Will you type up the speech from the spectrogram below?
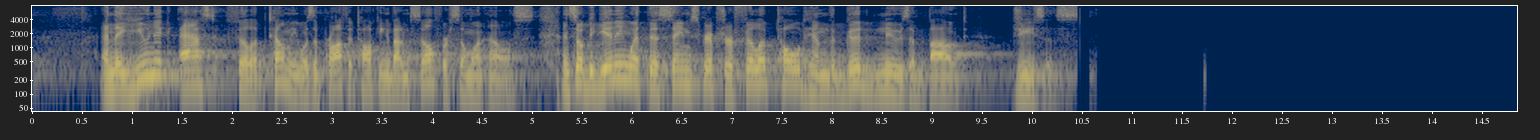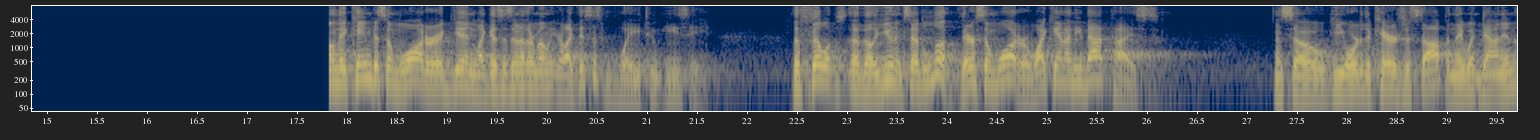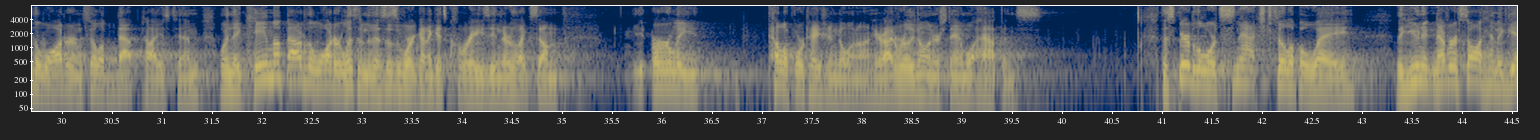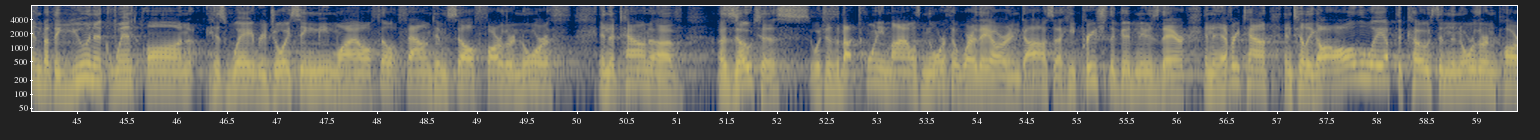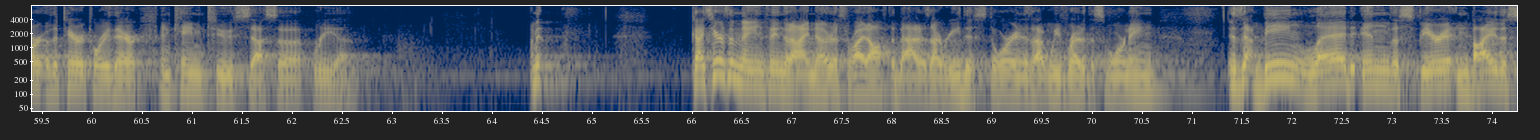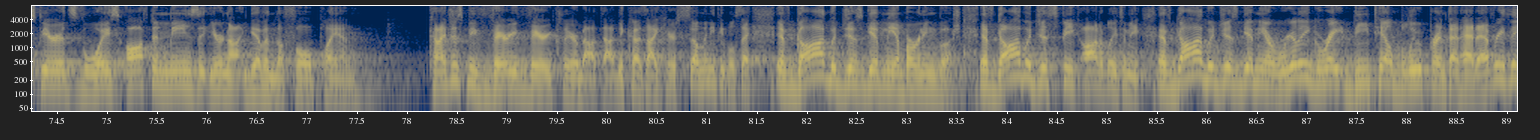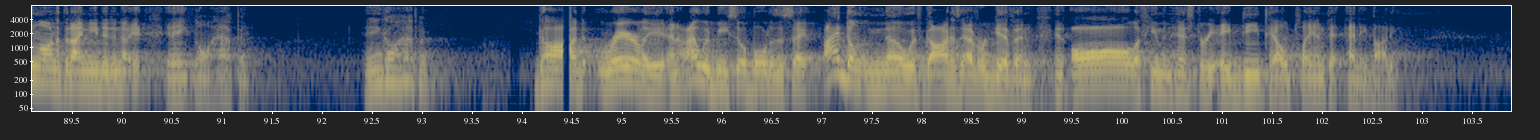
And the eunuch asked Philip, Tell me, was the prophet talking about himself or someone else? And so, beginning with this same scripture, Philip told him the good news about Jesus. When they came to some water, again, like this is another moment you're like, this is way too easy. The, Philip, uh, the eunuch said, Look, there's some water. Why can't I be baptized? And so he ordered the carriage to stop, and they went down into the water, and Philip baptized him. When they came up out of the water, listen to this, this is where it kind of gets crazy, and there's like some early teleportation going on here. I really don't understand what happens. The Spirit of the Lord snatched Philip away. The eunuch never saw him again, but the eunuch went on his way rejoicing. Meanwhile, Philip found himself farther north in the town of Azotus, which is about 20 miles north of where they are in Gaza. He preached the good news there and in every town until he got all the way up the coast in the northern part of the territory there and came to Caesarea. I mean, guys, here's the main thing that I noticed right off the bat as I read this story and as I, we've read it this morning is that being led in the Spirit and by the Spirit's voice often means that you're not given the full plan. Can I just be very, very clear about that? Because I hear so many people say, if God would just give me a burning bush, if God would just speak audibly to me, if God would just give me a really great detailed blueprint that had everything on it that I needed to know, it, it ain't gonna happen. It ain't gonna happen. God rarely, and I would be so bold as to say, I don't know if God has ever given in all of human history a detailed plan to anybody.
